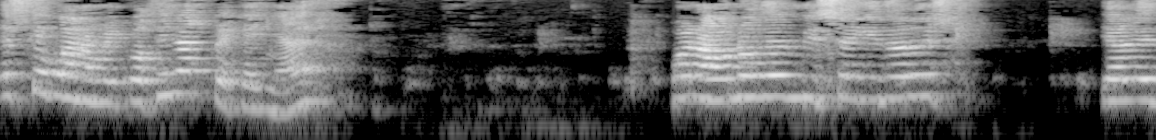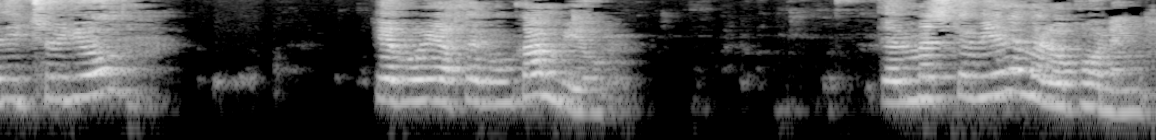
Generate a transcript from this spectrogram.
Es que, bueno, mi cocina es pequeña, ¿eh? Bueno, a uno de mis seguidores ya le he dicho yo que voy a hacer un cambio. El mes que viene me lo ponen.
